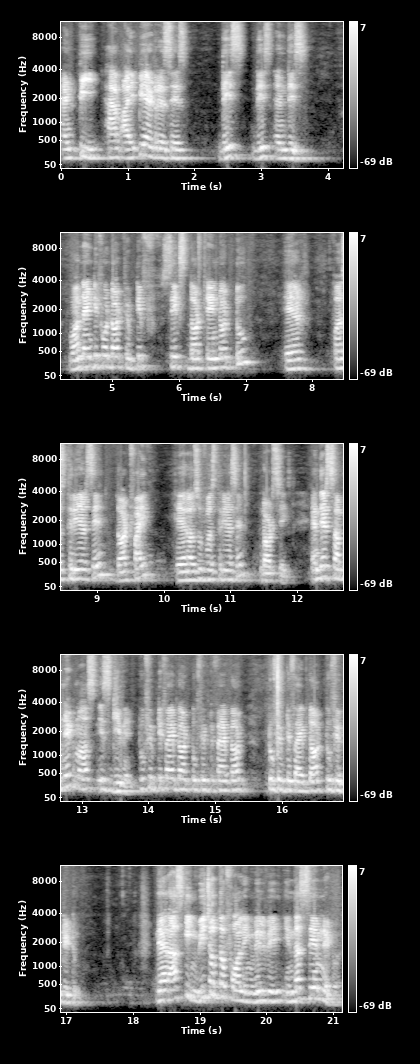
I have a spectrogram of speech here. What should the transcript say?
and P have IP addresses this, this and this. 194.56.10.2 here first three are same dot 5 here also first three are same dot 6 and their subnet mask is given 255.255.255.252 they are asking which of the following will be in the same network.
